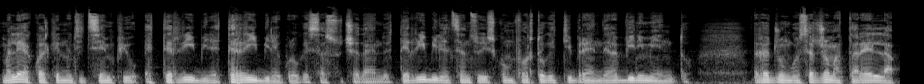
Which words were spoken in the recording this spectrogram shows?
ma lei ha qualche notizia in più. È terribile, è terribile quello che sta succedendo, è terribile il senso di sconforto che ti prende, l'avvilimento. Raggiungo Sergio Mattarella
